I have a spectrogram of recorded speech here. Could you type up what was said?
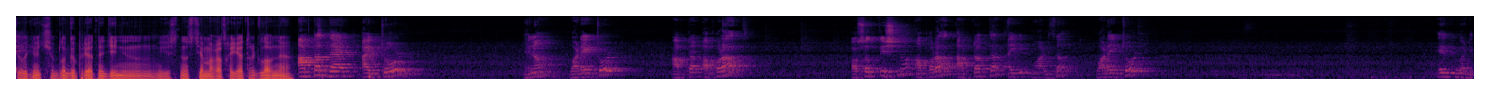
Сегодня очень благоприятный день, есть у нас тема Радхаятра главная. What I told? Everybody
